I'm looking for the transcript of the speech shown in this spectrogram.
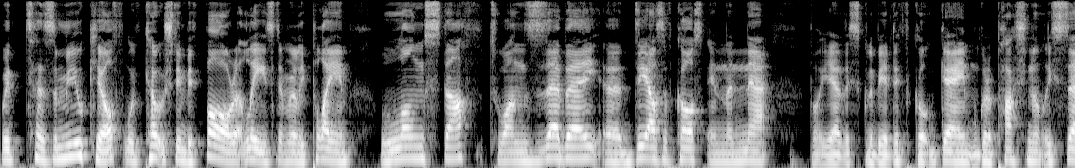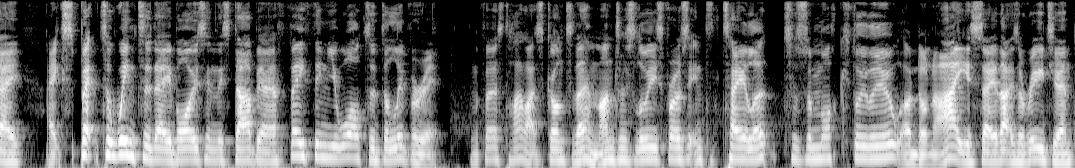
With Tezmukiov, we've coached him before at least, didn't really play him. Longstaff, Tuanzebe, uh, Diaz, of course, in the net. But yeah, this is going to be a difficult game. I'm going to passionately say, I expect to win today, boys, in this derby. I have faith in you all to deliver it. And the first highlight's gone to them. Andres Luiz throws it into Taylor to Zamokliu. I don't know how you say that is a regen.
